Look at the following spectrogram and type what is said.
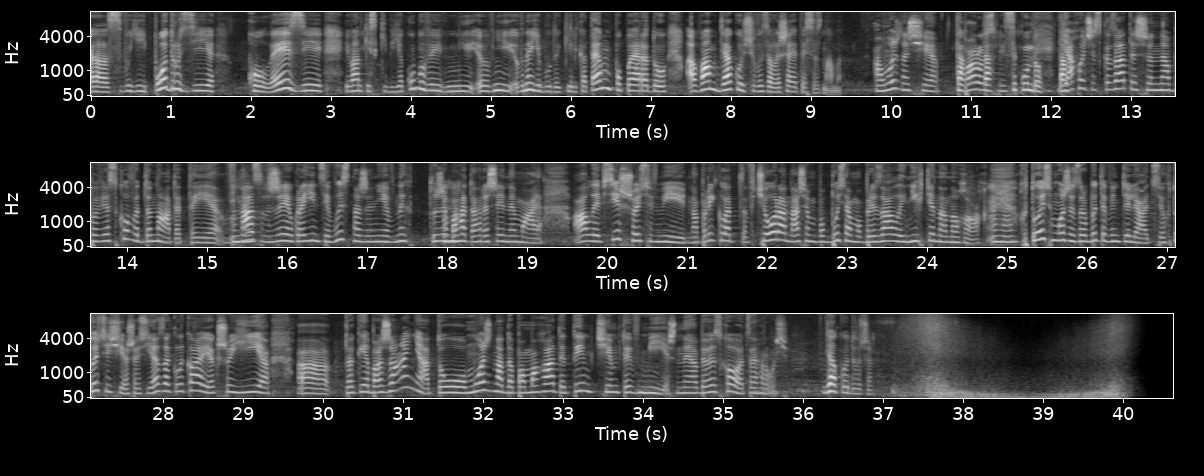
е, своїй подрузі. Колезі Іванки Скібі Якубовій в в ній в неї буде кілька тем попереду. А вам дякую, що ви залишаєтеся з нами. А можна ще Так, пару так, слів? секунду. Так. Я хочу сказати, що не обов'язково донатити. В Мгм. нас вже українці виснажені, в них дуже Мгм. багато грошей немає. Але всі щось вміють. Наприклад, вчора нашим бабусям обрізали нігті на ногах. Мгм. Хтось може зробити вентиляцію, хтось іще щось. Я закликаю, якщо є а, таке бажання, то можна допомагати тим, чим ти вмієш. Не обов'язково це гроші. Дякую дуже.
